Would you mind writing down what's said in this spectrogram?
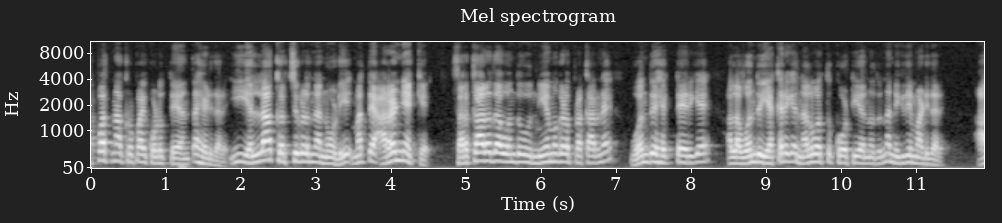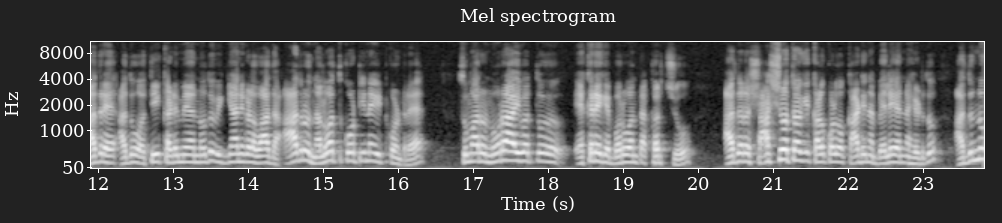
ಎಪ್ಪತ್ನಾಲ್ಕು ರೂಪಾಯಿ ಕೊಡುತ್ತೆ ಅಂತ ಹೇಳಿದ್ದಾರೆ. ಈ ಎಲ್ಲ ಖರ್ಚುಗಳನ್ನು ನೋಡಿ ಮತ್ತು ಅರಣ್ಯಕ್ಕೆ, ಸರ್ಕಾರದ ಒಂದು ನಿಯಮಗಳ ಪ್ರಕಾರನೇ ಒಂದು ಹೆಕ್ಟೇರಿಗೆ ಅಲ್ಲ ಒಂದು ಎಕರೆಗೆ ನಲವತ್ತು ಕೋಟಿ ಅನ್ನೋದನ್ನು ನಿಗದಿ ಮಾಡಿದ್ದಾರೆ. ಆದರೆ ಅದು ಅತಿ ಕಡಿಮೆ ಅನ್ನೋದು ವಿಜ್ಞಾನಿಗಳ ವಾದ. ಆದರೂ ನಲವತ್ತು ಕೋಟಿನೇ ಇಟ್ಕೊಂಡ್ರೆ ಸುಮಾರು ನೂರ ಐವತ್ತು ಎಕರೆಗೆ ಬರುವಂಥ ಖರ್ಚು ಅದರ ಶಾಶ್ವತವಾಗಿ ಕಳ್ಕೊಳ್ಳುವ ಕಾಡಿನ ಬೆಲೆಯನ್ನು ಹಿಡಿದು ಅದನ್ನು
